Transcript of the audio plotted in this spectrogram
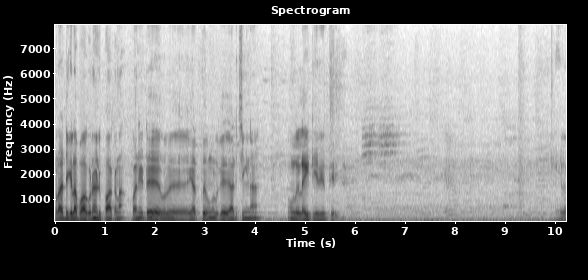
ப்ராக்டிக்கலாக பார்க்கணும். அப்படி பார்க்கலாம். பண்ணிவிட்டு ஒரு எர்த்து உங்களுக்கு அடிச்சிங்கன்னா உங்களுக்கு லைட் எரிய தெரியும். இதை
